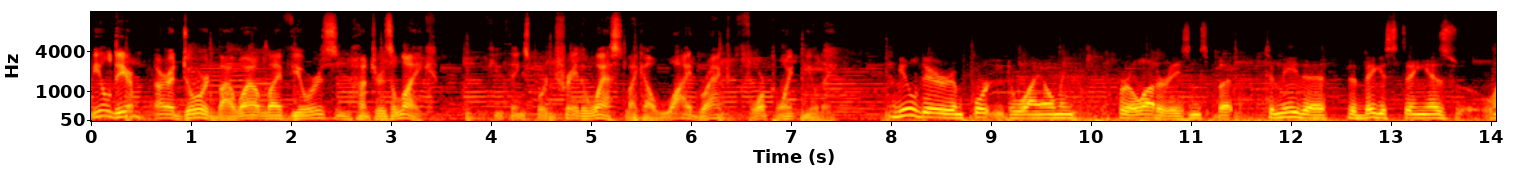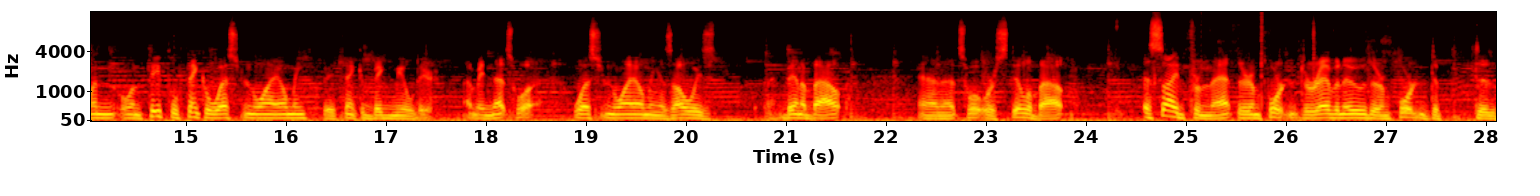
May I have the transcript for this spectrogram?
Mule deer are adored by wildlife viewers and hunters alike. Few things portray the West like a wide-racked four-point muley. Mule deer are important to Wyoming for a lot of reasons, but to me the, the biggest thing is when, when people think of Western Wyoming, they think of big mule deer. I mean, that's what Western Wyoming has always been about, and that's what we're still about. Aside from that, they're important to revenue, they're important to, to the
